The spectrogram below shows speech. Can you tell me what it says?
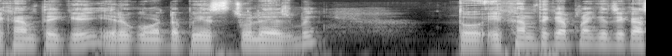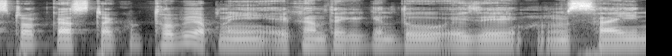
এখান থেকে এরকম একটা পেজ চলে আসবে। তো এখান থেকে আপনাকে যে কাজটা কাজটা করতে হবে, আপনি এখান থেকে কিন্তু এই যে সাইন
